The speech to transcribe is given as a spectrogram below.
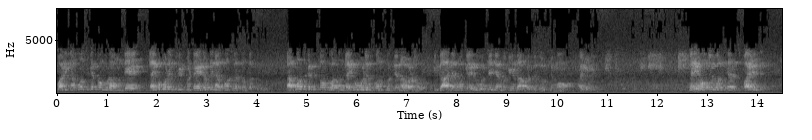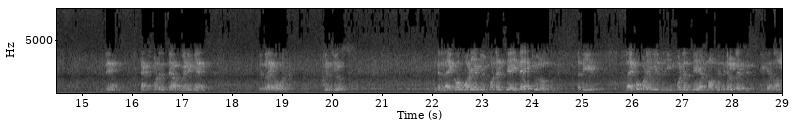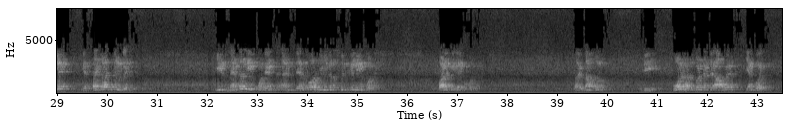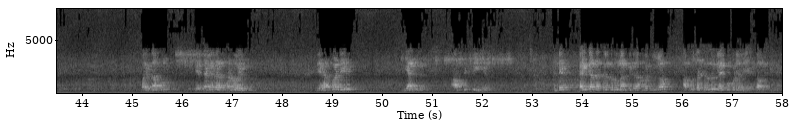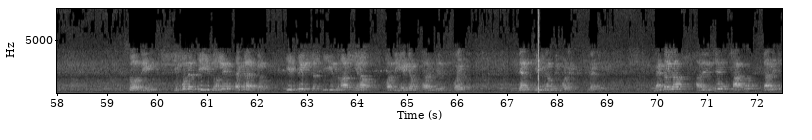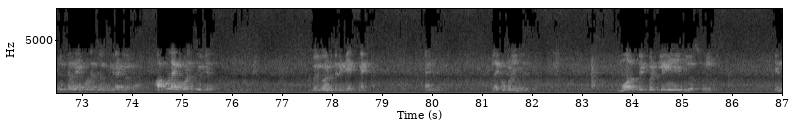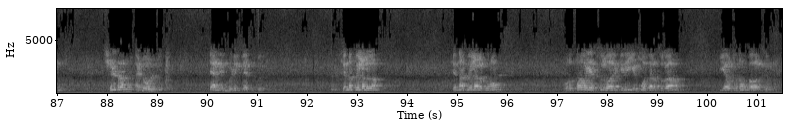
వాడికి నపంసకత్వం కూడా ఉంటే lycopodium treatment అయ్యేటప్పుడు నపంసకత్వం తప్పుతుంది నపంసకత్వం కోసం లైకపోడియం పంచుకుని తిన్నవాడు ఇంకా ఆ జన్మకి లేదు వచ్చే జన్మకి దాంపత్య దూర్యము అయిపోయింది. Members homeopathy spoiled They sex potency of many men with lycopodium. Misuse. అంటే లైకోపోడియం ఇంపార్టెన్సీ అయితేనే క్యూర్ అవుతుంది that is lycopodium is impotency has no physical basis it has only a psychological basis is mental impotent and therefore he becomes physically impotent వాళ్ళకి లేకపోతే for example the old husband అంటే of a wife. For example, a second or third wife, the husband is young of 60 years. అంటే పైగా దశరథుడు లాంటి గ్రామంలో అప్పుడు దశరథుడు లేకపోవడం కావాలి. So the impotence is only psychological he feel that he is not enough for the age of her his wife then he becomes impotent gradual మెంటల్గా అది వచ్చే షాక్ దాని నుంచి ఫిజికల్గా ఇంపార్టెన్స్ వస్తుంది. గ్రాడ్యువల్గా అప్పుడు లైఫ్ కూడా ఫీల్ చేస్తాం. Will going to the details next and lycopodium is more frequently useful in children and old people than in middle class people చిన్నపిల్లలుగా చిన్నపిల్లలకు వృద్ధ వయస్సుల వారికి ఎక్కువ తరచుగా ఈ ఔషధం కావాల్సి ఉంది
